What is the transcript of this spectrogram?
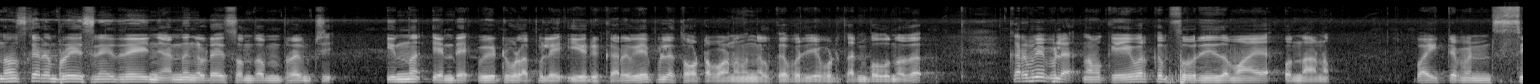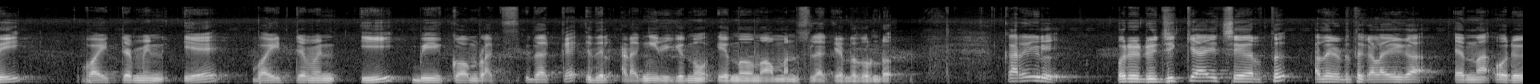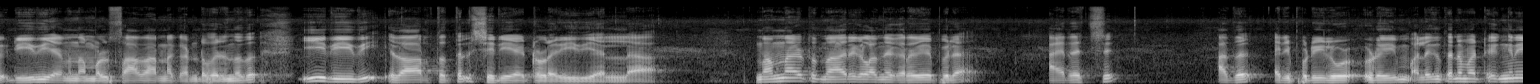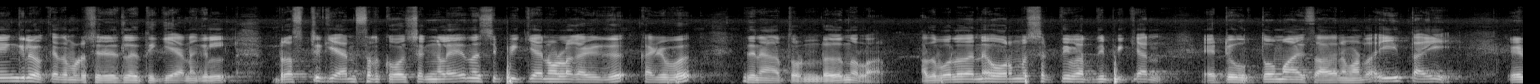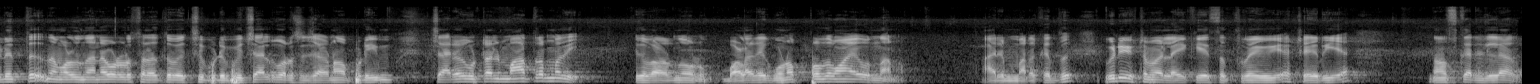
നമസ്കാരം പ്രിയ സ്നേഹിതരെ. ഞാൻ നിങ്ങളുടെ സ്വന്തം പ്രേംജി. ഇന്ന് എന്റെ വീട്ടുവളപ്പിലെ ഈ ഒരു കറിവേപ്പില തോട്ടമാണ് നിങ്ങൾക്ക് പരിചയപ്പെടുത്താൻ പോകുന്നത്. കറിവേപ്പില നമുക്ക് ഏവർക്കും സുപരിചിതമായ ഒന്നാണ്. Vitamin C vitamin A vitamin E B complex. ഇതൊക്കെ ഇതിൽ അടങ്ങിയിരിക്കുന്നു എന്ന് നാം മനസ്സിലാക്കേണ്ടതുണ്ട്. കറിയിൽ ഒരു രുചിക്കായി ചേർത്ത് അത് എടുത്ത് കളയുക എന്ന ഒരു രീതിയാണ് നമ്മൾ സാധാരണ കണ്ടുവരുന്നത്. ഈ രീതി യഥാർത്ഥത്തിൽ ശരിയായിട്ടുള്ള രീതിയല്ല. നന്നായിട്ട് നാര് കളഞ്ഞ കറിവേപ്പില അരച്ച് അത് അരിപ്പൊടിയിലൂടെയും അല്ലെങ്കിൽ തന്നെ മറ്റെങ്ങനെയെങ്കിലുമൊക്കെ നമ്മുടെ ശരീരത്തിൽ എത്തിക്കുകയാണെങ്കിൽ ബ്രസ്റ്റ് ക്യാൻസർ കോശങ്ങളെ നശിപ്പിക്കാനുള്ള കഴിവ് കഴിവ് ഇതിനകത്തുണ്ട് എന്നുള്ളതാണ്. അതുപോലെ തന്നെ ഓർമ്മശക്തി വർദ്ധിപ്പിക്കാൻ ഏറ്റവും ഉത്തമമായ സാധനമാണ് ഈ തൈ എടുത്ത് നമ്മൾ നനവുള്ള സ്ഥലത്ത് വെച്ച് പിടിപ്പിച്ചാൽ കുറച്ച് ചാണകപ്പൊടിയും ചരവിട്ടാൽ മാത്രം മതി. ഇത് വളർന്നോളും. വളരെ ഗുണപ്രദമായ ഒന്നാണ്. ആരും മറക്കരുത്. വീഡിയോ ഇഷ്ടമായ ലൈക്ക് ചെയ്യുക സബ്സ്ക്രൈബ് ചെയ്യുക ഷെയർ ചെയ്യുക. നമസ്കാരം എല്ലാവർക്കും.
